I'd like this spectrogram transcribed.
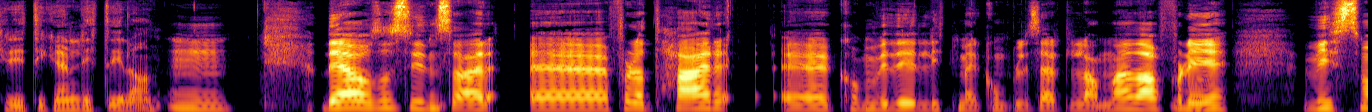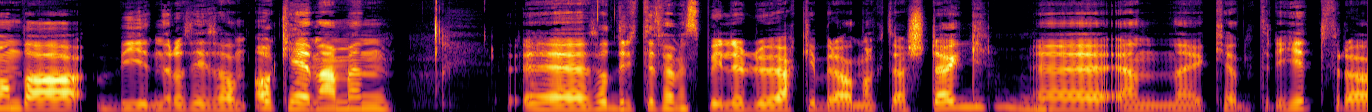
kritikeren lite grann. Mm. Det jeg også syns er eh, For at her eh, kommer vi til litt mer kompliserte landet. Da, fordi Mm. hvis man da begynner å si sånn OK, nei, men eh, så dritt i fem spiller, du er ikke bra nok, du er stygg. Mm. Eh, en countryhit fra,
